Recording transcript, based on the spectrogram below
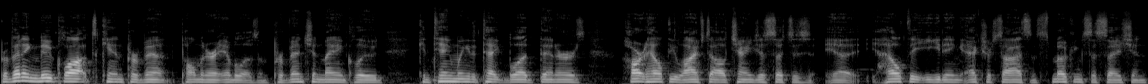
Preventing new clots can prevent pulmonary embolism. Prevention may include continuing to take blood thinners, heart healthy lifestyle changes such as uh, healthy eating, exercise, and smoking cessation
